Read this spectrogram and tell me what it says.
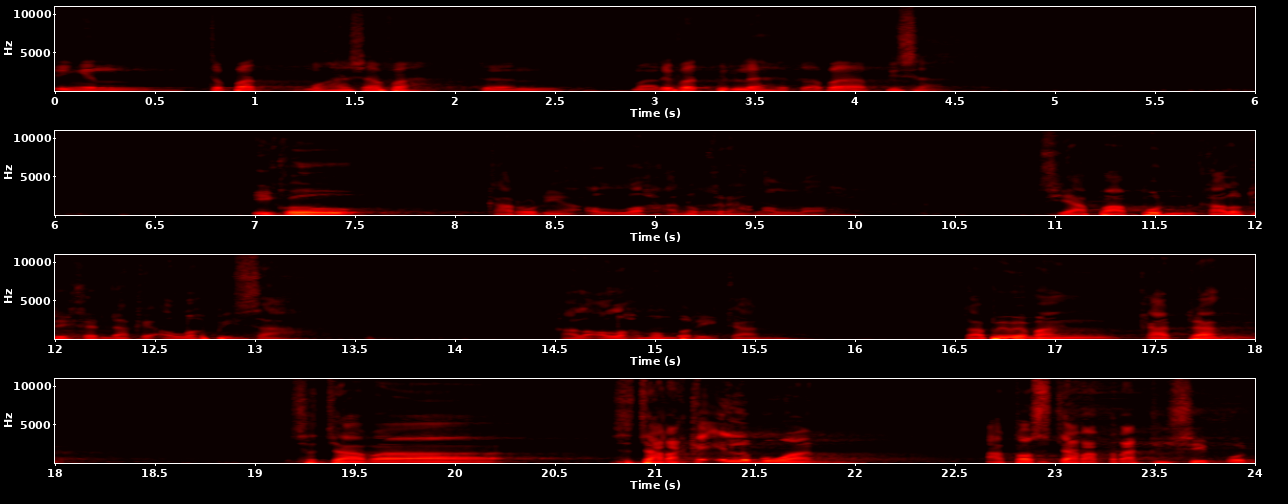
ingin cepat muhasyafah dan makrifat billah itu apa bisa? Iku karunia Allah, anugerah Allah. Siapa pun kalau dikehendaki Allah bisa. Kalau Allah memberikan. Tapi memang kadang secara secara keilmuan atau secara tradisi pun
